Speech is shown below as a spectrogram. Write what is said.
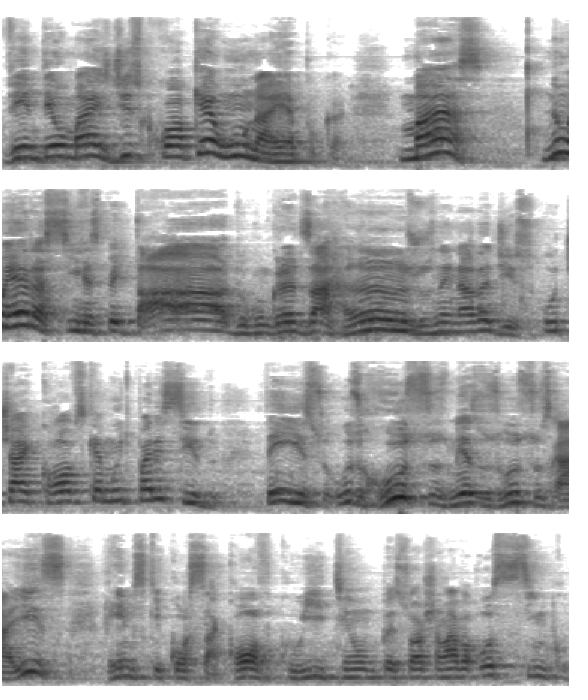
Vendeu mais disco que qualquer um na época. Mas não era assim respeitado, com grandes arranjos, nem nada disso. O Tchaikovsky é muito parecido. Tem isso. Os russos, mesmo os russos raiz, Rimsky-Korsakov, Kui, tinha um pessoal chamava os cinco,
